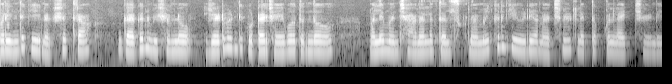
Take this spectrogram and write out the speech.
మరి ఇంతకీ నక్షత్ర గగన్ విషయంలో ఎటువంటి కుట్ర చేయబోతుందో మళ్ళీ మన ఛానల్లో తెలుసుకుందాం. ఇక్కడికి ఈ వీడియో నచ్చినట్లయితే తప్పకుండా లైక్ చేయండి.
